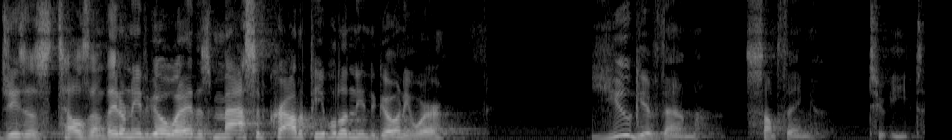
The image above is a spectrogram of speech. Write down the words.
Jesus tells them they don't need to go away. This massive crowd of people doesn't need to go anywhere. You give them something to eat.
